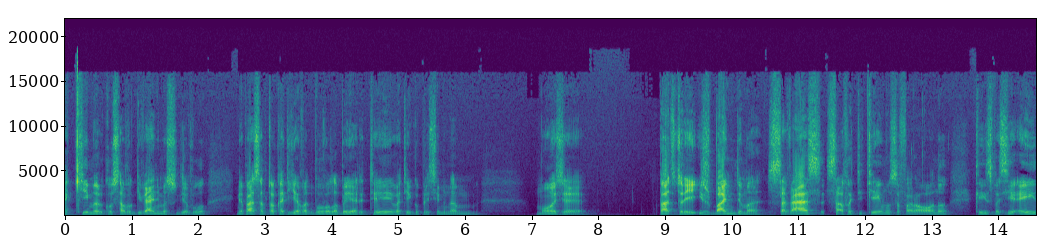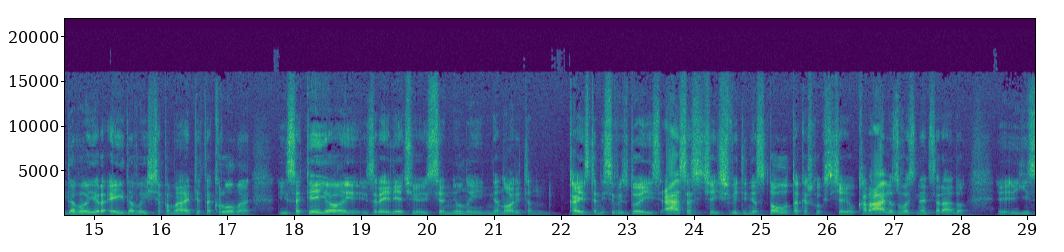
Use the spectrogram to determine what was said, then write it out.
akimirkų savo gyvenime su Dievu, nepasant to, kad jie vat, buvo labai arti, vat, jeigu prisiminam Mozė pats turėjo išbandymą savęs, savo tikėjimų su faraonu, kai jis pas jį eidavo ir eidavo, iš čia pamatė tą krūmą, Jis atėjo, izraeliečių seniūnai nenori ten, ką jis ten įsivaizduoja, jis esas, čia išvedinės tautą, kažkoks čia jau karalius vos neatsirado, jis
